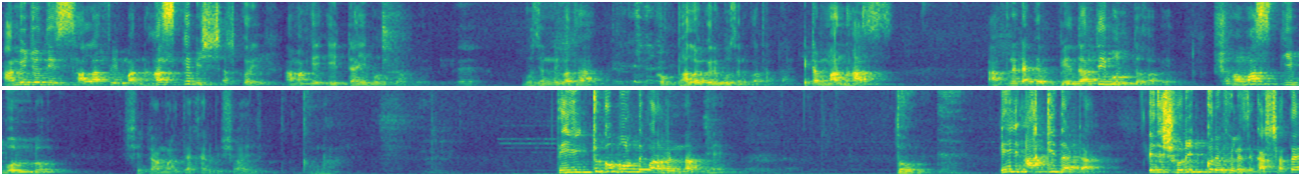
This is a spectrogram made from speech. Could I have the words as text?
আমি যদি সালাফি মানহাজকে বিশ্বাস করি, আমাকে এটাই বলতে হবে। বুঝেননি কথা? খুব ভালো করে বুঝেন কথাটা। এটা মানহাজ। আপনি এটাকে বেদাতি বলতে হবে। সমাজ কি বলল, সেটা আমার দেখার বিষয় না। এইটুকু বলতে পারবেন না আপনি। তো এই আকিদাটা, এই যে শরিক করে ফেলেছে কার সাথে?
